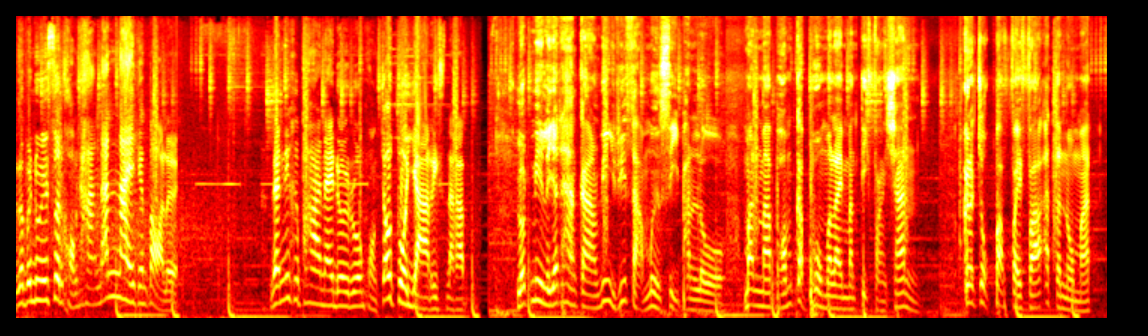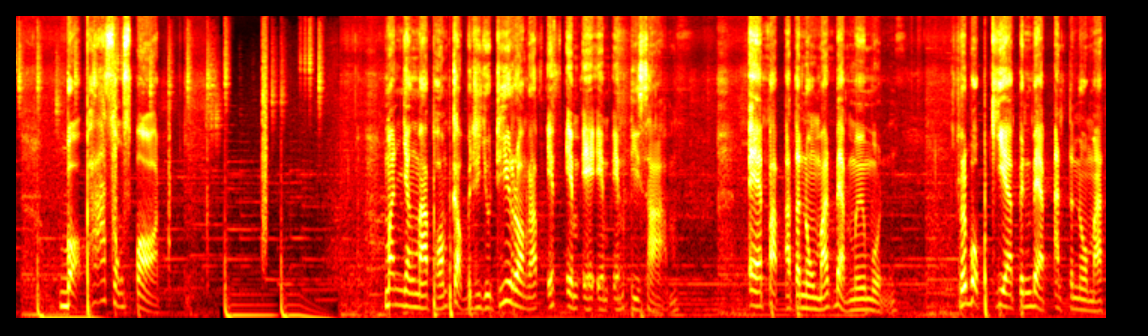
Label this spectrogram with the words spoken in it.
เราไปดูในส่วนของทางด้านในกันต่อเลย และนี่คือภายในโดยรวมของเจ้าตัว Yaris นะครับรถมีระยะทางการวิ่งอยู่ที่ 34,000 โล มันมาพร้อมกับพวงมาลัยมันติฟังก์ชัน กระจกปรับไฟฟ้าอัตโนมัติ เบาะผ้าทรงสปอร์ต มันยังมาพร้อมกับวิทยุที่รองรับ FM AM MP3 แอร์ปรับอัตโนมัติแบบมือหมุน ระบบเกียร์เป็นแบบอัตโนมัติ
